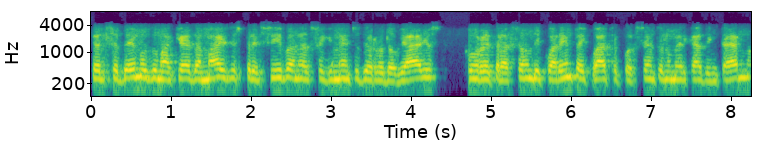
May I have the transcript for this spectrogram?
percebemos uma queda mais expressiva no segmento de rodoviários, com retração de 44% no mercado interno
